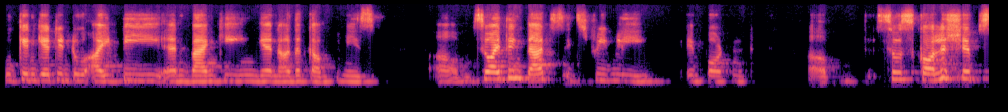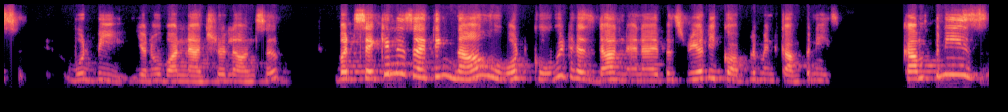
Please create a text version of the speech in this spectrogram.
who can get into IT and banking and other companies. Um, so I think that's extremely important. Uh, so scholarships would be, you know, one natural answer. But second is, I think now what COVID has done, and I must really compliment companies. Companies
